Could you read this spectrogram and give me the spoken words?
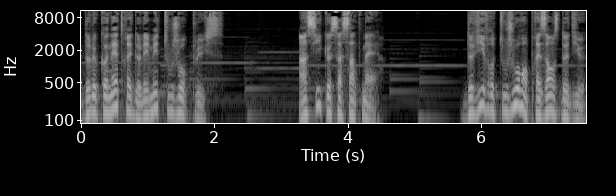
De le connaître et de l'aimer toujours plus. Ainsi que sa Sainte Mère. De vivre toujours en présence de Dieu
